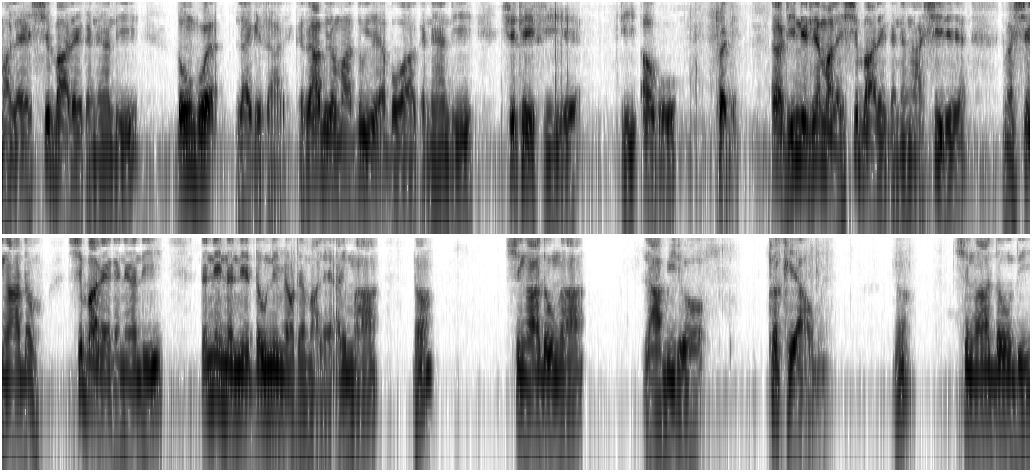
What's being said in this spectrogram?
မှာလည်းရှစ်ပါတဲ့ကဏ္ဍဒီ သုံးခွက်လိုက်ကစားတယ်ကစားပြီးတော့မှသူ့ရဲ့အပေါ်ကကနန်းဒီရှစ်ထိပ်စီးရဲ့ဒီအောက်ကိုထွက်တယ်အဲ့တော့ဒီနေ့ထဲမှာလည်းရှစ်ပါတဲ့ကနန်းကရှိတယ်ဒီမှာရှင်း53ရှစ်ပါတဲ့ကနန်းဒီတစ်နှစ်နှစ်နှစ်သုံးနှစ်မြောက်ထဲမှာလည်းအဲ့ဒီမှာနော်ရှင်း53ကလာပြီးတော့ထွက်ခဲ့ရအောင်မယ်နော်ရှင်း53ဒီ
